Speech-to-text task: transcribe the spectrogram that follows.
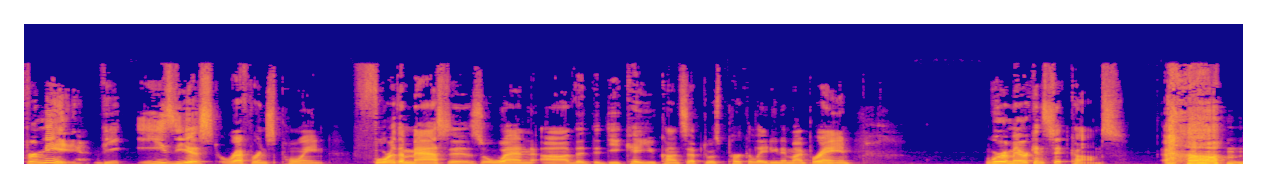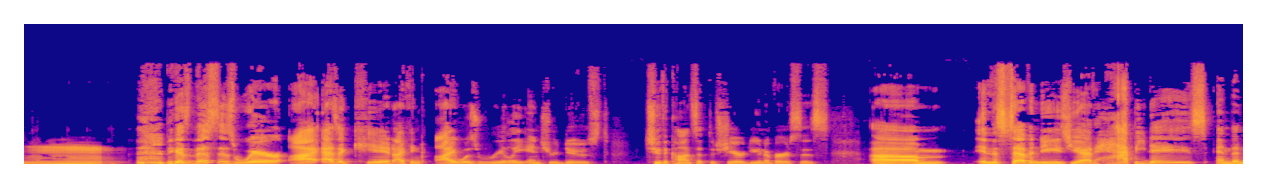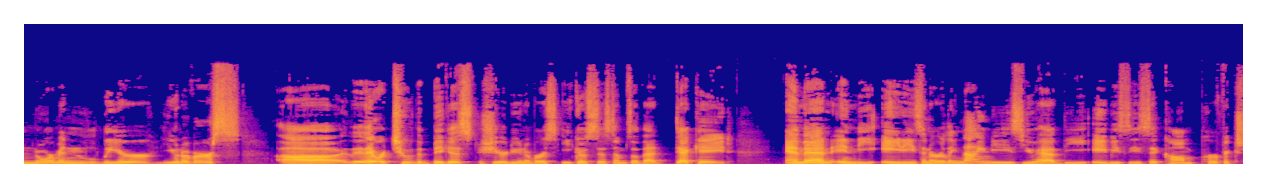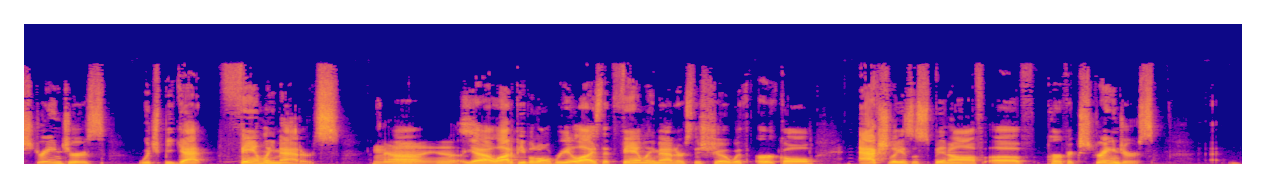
for me, the easiest reference point for the masses when uh, the, the DKU concept was percolating in my brain were American sitcoms. um, Mm. because this is where I, as a kid, I think I was really introduced to the concept of shared universes. Um, in the 70s, you had Happy Days and the Norman Lear universe. Uh, they, they were two of the biggest shared universe ecosystems of that decade. And then in the 80s and early 90s, you had the ABC sitcom Perfect Strangers, which begat Family Matters. Ah, Uh, yes. Yeah, a lot of people don't realize that Family Matters, the show with Urkel, actually is a spin-off of Perfect Strangers.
